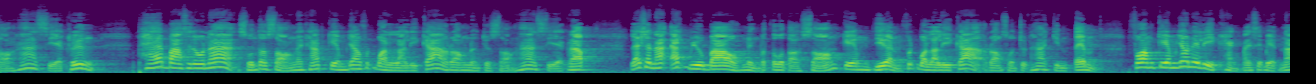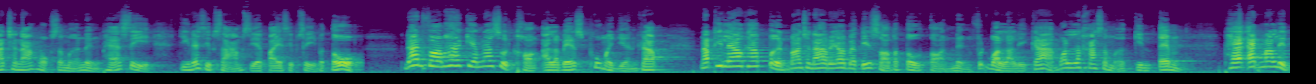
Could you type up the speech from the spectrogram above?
0.25 เสียครึ่ง แพ้บาร์เซโลนา0ต่อ2นะครับเกมเย่าฟุตบอลลาลิก้ารอง 1.25 เสียครับ และชนะแอตบิลเบล1ประตูต่อ 2 เกมเยือนฟุตบอลลาลิก้ารอง 0.5 กินเต็ม ฟอร์มเกมเย่าในลีกแข่งไป 11 นัดชนะ 6 เสมอ 1 แพ้ 4 ยิงได้ 13 เสียไป 14 ประตู ด้านฟอร์ม 5 เกมล่าสุดของอาราเบสผู้มาเยือนครับ นัดที่แล้วครับ เปิดบ้านชนะเรอัลเบติส2ประตูต่อ 1 ฟุตบอลลาลิก้าบอลราคาเสมอกินเต็ม แพ้แอตมาดริด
